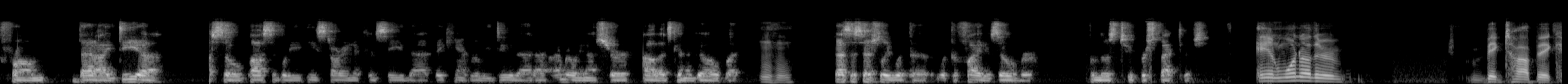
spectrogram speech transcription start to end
from that idea so possibly he's starting to concede that they can't really do that I, am really not sure how that's going to go but mm-hmm. that's essentially what the what the fight is over from those two perspectives. And one other big topic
